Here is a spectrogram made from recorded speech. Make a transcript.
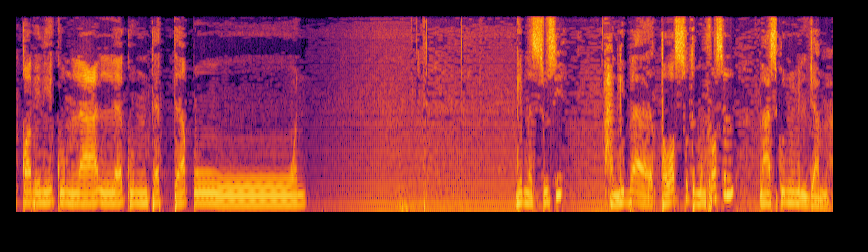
قبلكم لعلكم تتقون. جبنا السوسي. هنجيب بقى التوسط المنفصل مع سكون من الجمع.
